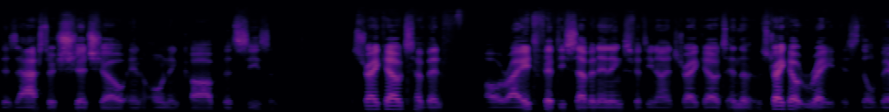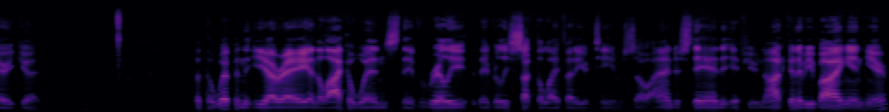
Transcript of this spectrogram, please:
disaster shit show in owning Cobb this season. The strikeouts have been all right, 57 innings, 59 strikeouts, and the strikeout rate is still very good. But the whip and the ERA and the lack of wins, they've really they've really sucked the life out of your team. So I understand if you're not going to be buying in here,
